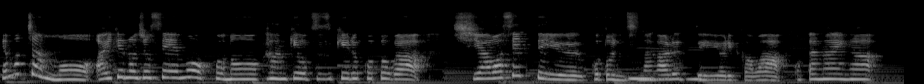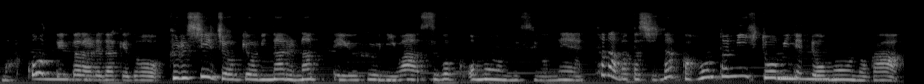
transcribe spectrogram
山ちゃんも相手の女性もこの関係を続けることが幸せっていうことにつながるっていうよりかはお互いがまあ、不幸って言ったらあれだけど苦しい状況になるなっていうふうにはすごく思うんですよね。ただ私なんか本当に人を見てて思うのが、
